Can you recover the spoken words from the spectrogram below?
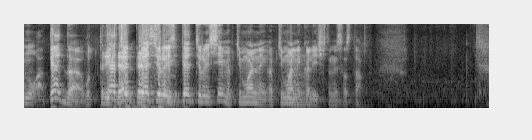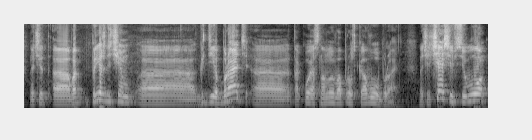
Ну, а 5, да. Вот Три, 5, пять, пять, семь. 5-7 оптимальный, оптимальный Мгм. количественный состав. Значит, а, прежде чем а, где брать, такой основной вопрос, кого брать. Значит, чаще всего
